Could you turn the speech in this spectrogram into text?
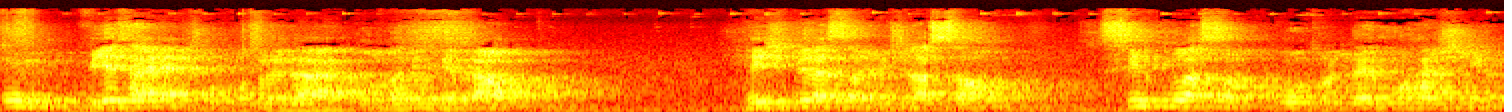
1. Um, vias aéreas com controle da coluna vertebral, respiração e ventilação, circulação com controle da hemorragia,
